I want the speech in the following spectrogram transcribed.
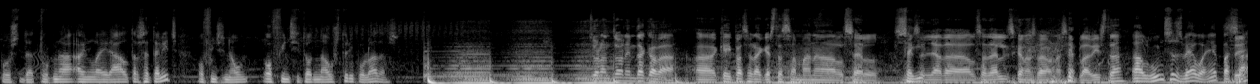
doncs, de tornar a enlairar altres satèl·lits o fins, i nou, o fins i tot naus tripulades. Joan Anton, hem d'acabar. Uh, què hi passarà aquesta setmana al cel? Segui- Més enllà dels satèl·lits que no es veuen a simple vista? Alguns es veuen, eh, passar.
